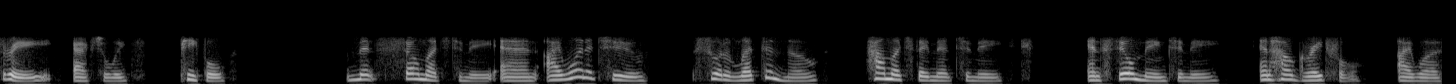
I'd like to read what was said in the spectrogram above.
three, actually, people meant so much to me, and I wanted to sort of let them know how much they meant to me and still mean to me, and how grateful I was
